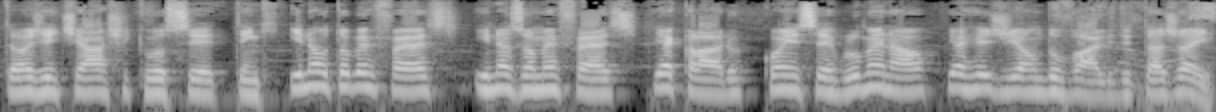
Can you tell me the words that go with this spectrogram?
Então a gente acha que você tem que ir na Oktoberfest, ir na Sommerfest e, é claro, conhecer Blumenau e a região do Vale do Itajaí.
